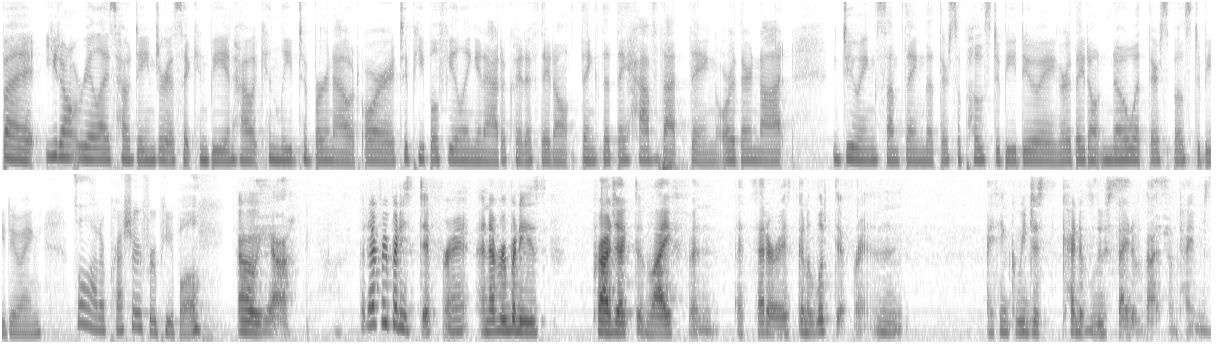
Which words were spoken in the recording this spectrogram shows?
But you don't realize how dangerous it can be and how it can lead to burnout or to people feeling inadequate if they don't think that they have that thing or they're not doing something that they're supposed to be doing or they don't know what they're supposed to be doing. It's a lot of pressure for people. Oh, yeah. But everybody's different and everybody's project in life and etc. is going to look different. And I think we just kind of lose sight of that sometimes.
